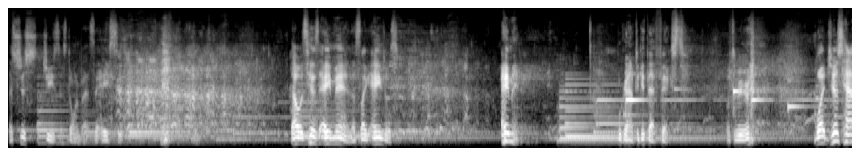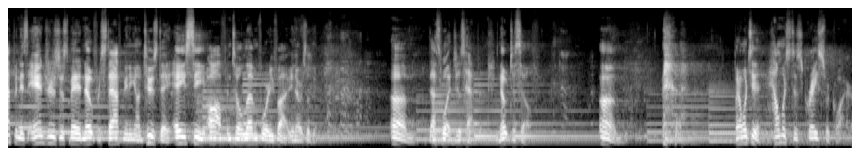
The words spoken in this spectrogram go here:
That's just Jesus, don't worry about it. It's the AC. that was his amen. That's like angels. Amen. We're to have to get that fixed. What just happened is Andrews just made a note for staff meeting on Tuesday. AC off until 11:45, you know, or something. Um, that's what just happened. Note to self. Um, but I want you to, how much does grace require?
